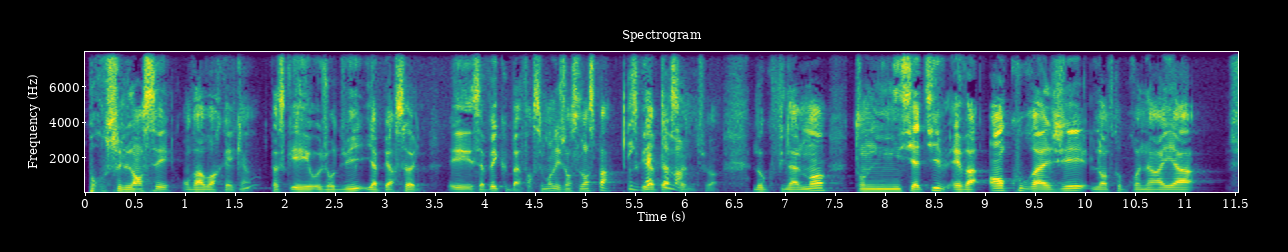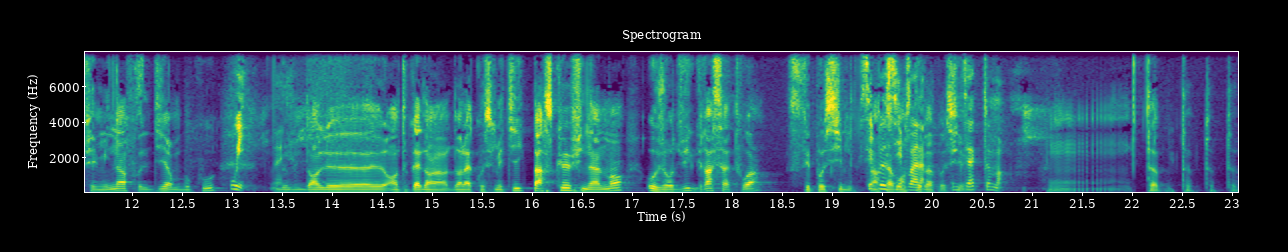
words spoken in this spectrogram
pour se lancer, on va avoir quelqu'un. Parce qu'aujourd'hui, il y a personne. Et ça fait que, bah, forcément, les gens se lancent pas. Parce qu'il y a personne, tu vois. Donc, finalement, ton initiative, elle va encourager l'entrepreneuriat féminin, faut le dire, beaucoup Oui. dans le, en tout cas dans, dans la cosmétique, parce que finalement, aujourd'hui, grâce à toi, c'est possible. C'est possible. c'était Voilà. pas possible. Exactement. Top, top, top, top.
